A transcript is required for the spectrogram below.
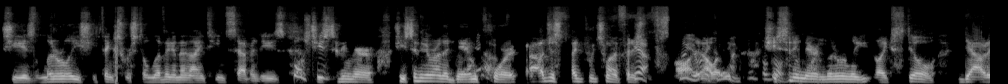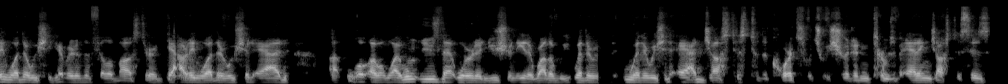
She is literally. She thinks we're still living in the 1970s. Well, She's she's sitting there. She's sitting there on the damn Yeah. court. I'll just. I just want to finish Yeah. no, thought. you're and right. I'll Come let on. Go, go, she's sitting there literally like still doubting whether we should get rid of the filibuster doubting whether we should add uh, well, I- I won't use that word, and you shouldn't either. Whether we whether whether we should add justice to the courts, which we should, in terms of adding justices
